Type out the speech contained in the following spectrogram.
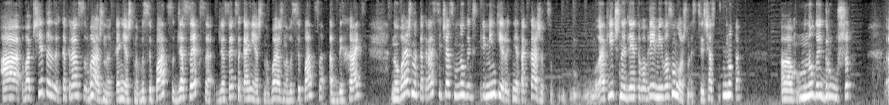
А вообще-то как раз важно, конечно, высыпаться. Для секса, для секса, конечно, важно высыпаться, отдыхать. Но важно как раз сейчас много экспериментировать, мне так кажется. Отличное для этого время и возможность. Сейчас много, э, много игрушек, э,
